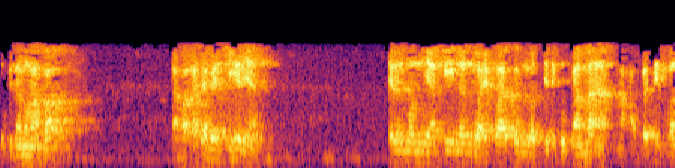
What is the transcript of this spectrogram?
Untuk bisa menghafal apa ada bait sihirnya. Ilmun yakinun wa ikhlasun wa kama mahabbatin wa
